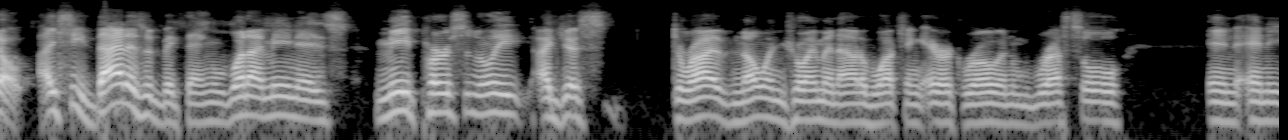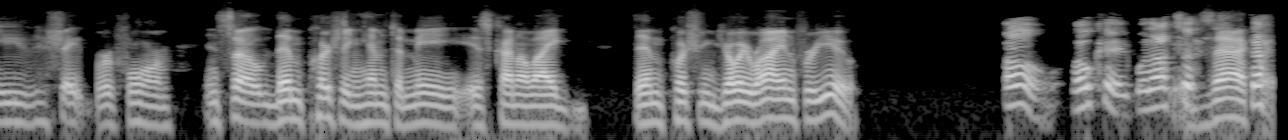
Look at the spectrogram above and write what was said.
No, I see that as a big thing. What I mean is, me personally, I just derive no enjoyment out of watching Eric Rowan wrestle in any shape or form. And so them pushing him to me is kind of like them pushing Joey Ryan for you. Oh, okay. Well, that's a exactly.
